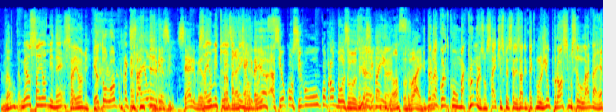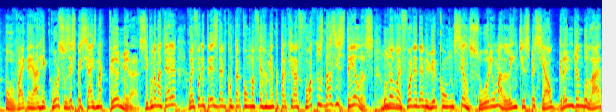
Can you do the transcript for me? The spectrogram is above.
Não? O meu Xiaomi, né? Xiaomi. Eu tô louco pra que saia o 13. Sério mesmo. Xiaomi 13 tem. É que daí, assim eu consigo comprar o 12. 12. E assim vai indo. Nossa. Vai. Então, de acordo com o Macrumors, um site especializado em tecnologia, o próximo celular da Apple vai ganhar recursos especiais na câmera. Segundo a matéria, o iPhone 13 deve contar com uma ferramenta para tirar fotos das estrelas. Hum. O novo iPhone deve vir com um sensor e uma lente especial grande angular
